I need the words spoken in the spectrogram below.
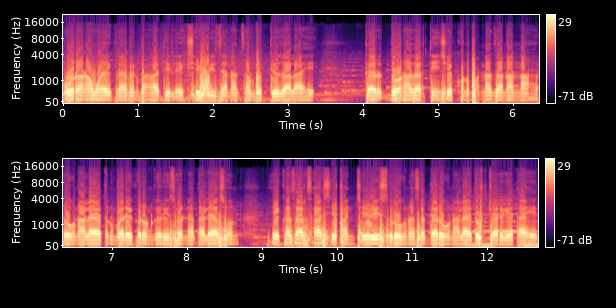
कोरोनामुळे ग्रामीण भागातील एकशे वीस जणांचा मृत्यू झाला आहे. तर दोन हजार तीनशे एकोणपन्नास जणांना रुग्णालयातून बरे करून घरी सोडण्यात आले असून एक हजार सहाशे पंचवीस रुग्ण सध्या रुग्णालयात उपचार घेत आहेत.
